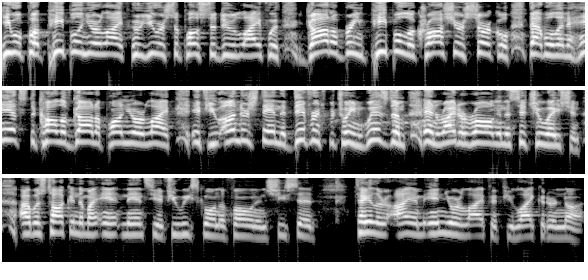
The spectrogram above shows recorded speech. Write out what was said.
He will put people in your life who you are supposed to do life with. God will bring people across your circle that will enhance the call of God upon your life if you understand the difference between wisdom and right or wrong in the situation. I was talking to my Aunt Nancy a few weeks ago on the phone, and she said, Taylor, I am in your life if you like it or not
